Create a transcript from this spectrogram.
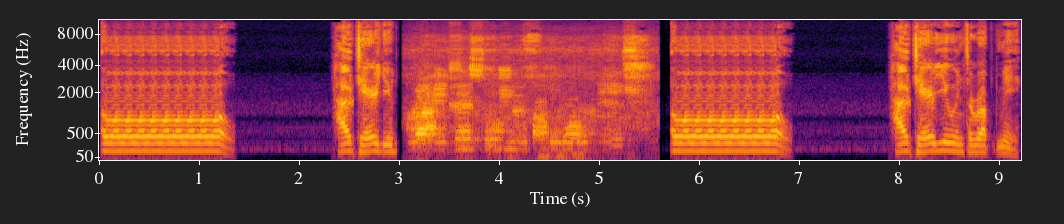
Oh, whoa, whoa, whoa, whoa, whoa, whoa, whoa, whoa. How dare you? right you fucking woke bitch. Oh, whoa, whoa, whoa, whoa, whoa, whoa, whoa, whoa. How dare you interrupt me?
